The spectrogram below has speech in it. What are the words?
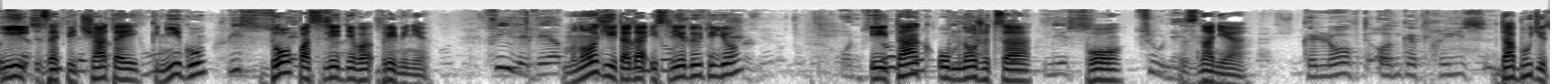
и запечатай книгу до последнего времени. Многие тогда исследуют ее, и так умножится по знания. Да будет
